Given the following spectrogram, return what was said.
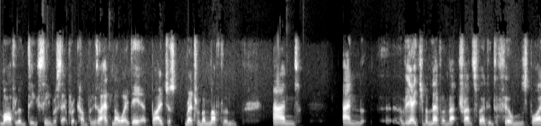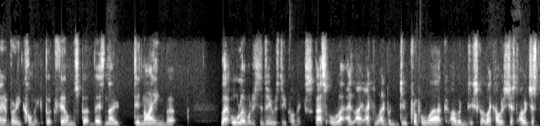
Marvel and DC were separate companies. I had no idea, but I just read them and loved them, and and at the age of 11 that transferred into films via very comic book films but there's no denying that like all i wanted to do was do comics that's all i i, I, I wouldn't do proper work i wouldn't do sc- like i was just i would just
